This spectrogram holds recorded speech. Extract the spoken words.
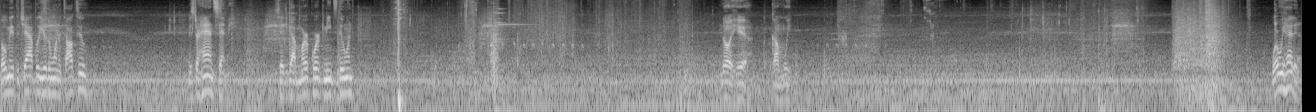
Told me at the chapel you're the one to talk to? Mr. Hand sent me. Said you got merc work needs doing. No here. Come with. Where are we headed?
